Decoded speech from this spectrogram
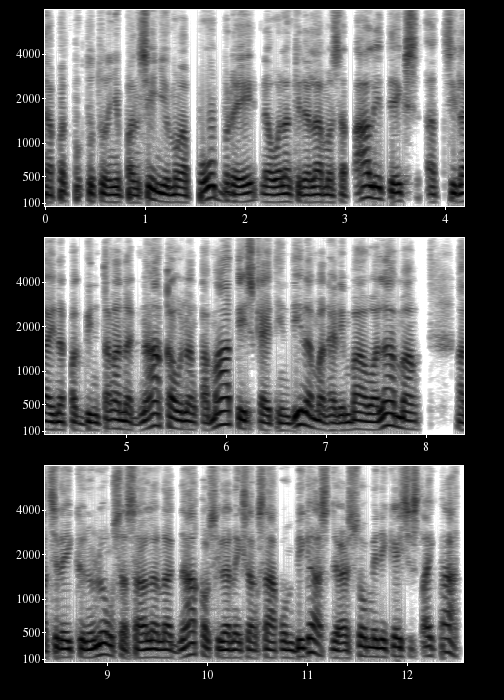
dapat pagtutunan yung pansin yung mga pobre na walang kinalaman sa politics at sila ay napagbintangan nagnakaw ng kamatis kahit hindi naman halimbawa lamang at sila ay kinulong sa salang nagnakaw sila ng isang sakong bigas. There are so many cases like that.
